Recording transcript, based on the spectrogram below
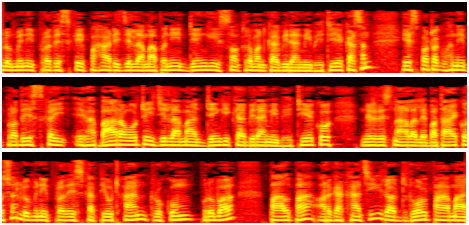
लुम्बिनी प्रदेशकै पहाड़ी जिल्लामा पनि डेंगी संक्रमणका बिरामी भेटिएका छन्। यसपटक भने प्रदेशकै बाह्रवटै जिल्लामा डेंगीका बिरामी भेटिएको निर्देशनालयले बताएको छ। लुम्बिनी प्रदेशका प्युठान रूकुम पूर्व पाल्पा अर्घाखाँची र रोल्पामा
